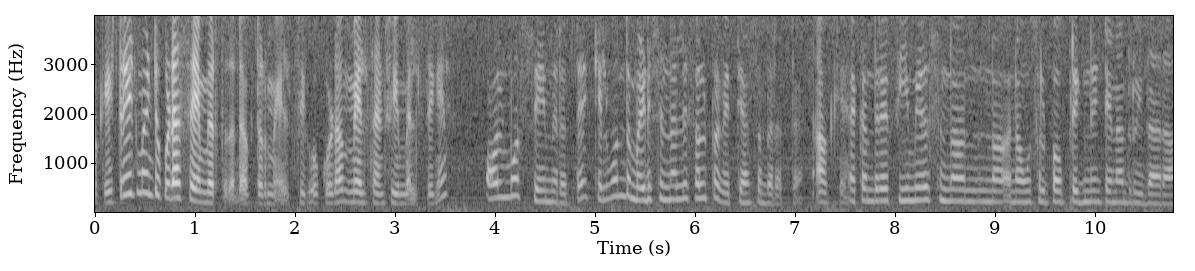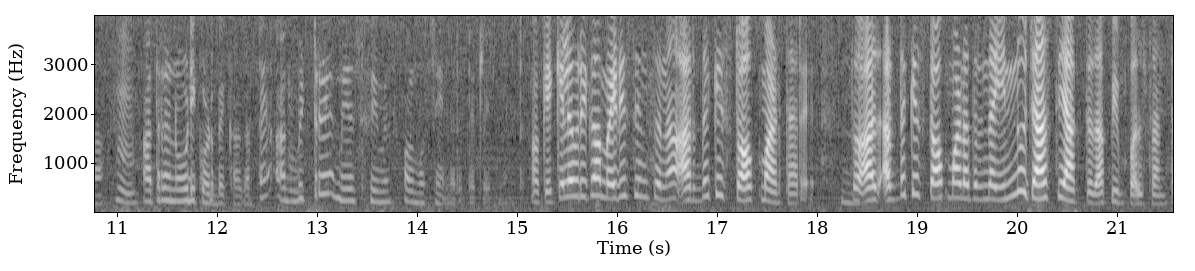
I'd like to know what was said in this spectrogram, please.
ಓಕೆ ಟ್ರೀಟ್ಮೆಂಟು ಕೂಡ ಸೇಮ್ ಇರ್ತದೆ ಡಾಕ್ಟರ್ ಮೇಲ್ಸಿಗೂ ಕೂಡ ಮೇಲ್ಸ್ ಆ್ಯಂಡ್ ಫೀಮೇಲ್ಸಿಗೆ ಆಲ್ಮೋಸ್ಟ್ ಸೇಮ್ ಇರುತ್ತೆ. ಕೆಲವೊಂದು ಮೆಡಿಸಿನಲ್ಲಿ ಸ್ವಲ್ಪ ವ್ಯತ್ಯಾಸ ಬರುತ್ತೆ. ಯಾಕಂದ್ರೆ ಫೀಮೇಲ್ಸ್ ನಾವು ಸ್ವಲ್ಪ ಪ್ರೆಗ್ನೆಂಟ್ ಏನಾದರೂ ಇದ್ದಾರಾ. ಆ ಥರ ನೋಡಿ ಕೊಡಬೇಕಾಗತ್ತೆ. ಅದು ಬಿಟ್ಟರೆ ಮೇಲ್ಸ್ ಫೀಮೇಲ್ಸ್ ಆಲ್ಮೋಸ್ಟ್ ಸೇಮ್ ಇರುತ್ತೆ ಟ್ರೀಟ್ಮೆಂಟ್ ಓಕೆ ಕೆಲವರೀಗ ಮೆಡಿಸಿನ್ಸನ್ನ ಅರ್ಧಕ್ಕೆ ಸ್ಟಾಪ್ ಮಾಡ್ತಾರೆ. ಸೊ ಅರ್ಧಕ್ಕೆ ಸ್ಟಾಪ್ ಮಾಡೋದ್ರಿಂದ ಇನ್ನೂ ಜಾಸ್ತಿ ಆಗ್ತದ ಪಿಂಪಲ್ಸ್ ಅಂತ.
